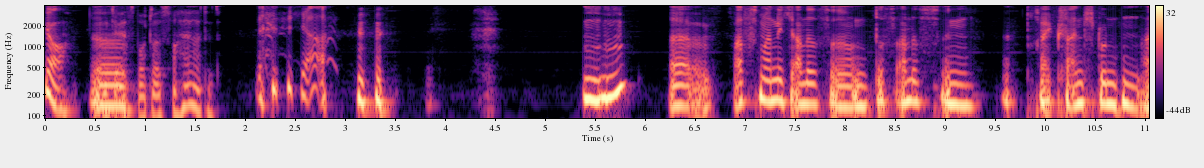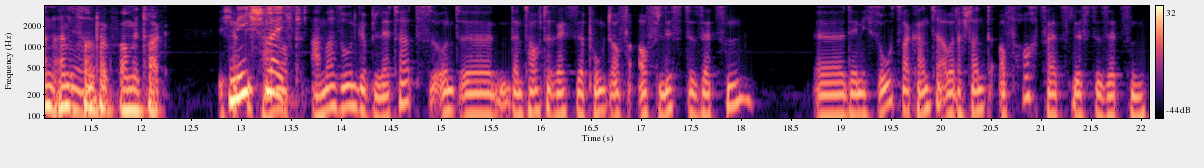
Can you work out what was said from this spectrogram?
Ja, Und der äh, Spotter ist verheiratet. ja. mhm. Äh, was man nicht alles, äh, und das alles in drei kleinen Stunden an einem Ja. Sonntagvormittag. Ich hab Nicht schlecht. auf Amazon geblättert und äh, dann tauchte rechts dieser Punkt auf, auf Liste setzen, äh, den ich so zwar kannte, aber da stand auf Hochzeitsliste setzen.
